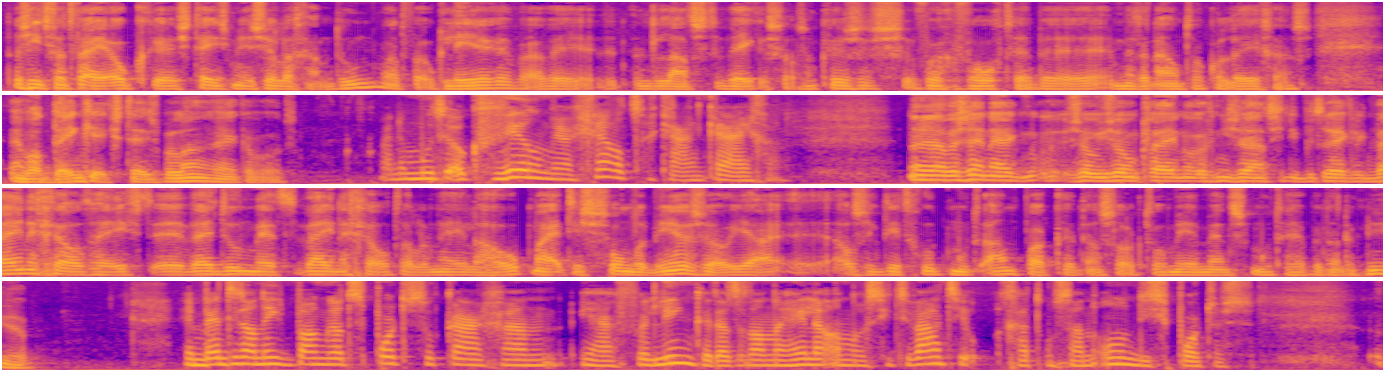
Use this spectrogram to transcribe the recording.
Dat is iets wat wij ook uh, steeds meer zullen gaan doen. Wat we ook leren, waar we de laatste weken zelfs een cursus voor gevolgd hebben... met een aantal collega's. En wat denk ik steeds belangrijker wordt. Maar dan moeten ook veel meer geld gaan krijgen. Nou ja, we zijn eigenlijk sowieso een kleine organisatie die betrekkelijk weinig geld heeft. Uh, wij doen met weinig geld al een hele hoop. Maar het is zonder meer zo, ja, als ik dit goed moet aanpakken... dan zal ik toch meer mensen moeten hebben dan ik nu heb. En bent u dan niet bang dat sporters elkaar gaan ja, verlinken? Dat er dan een hele andere situatie gaat ontstaan onder die sporters? We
